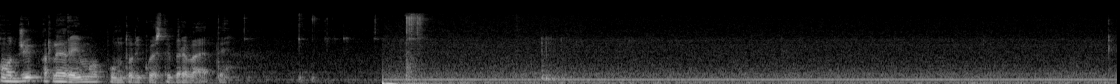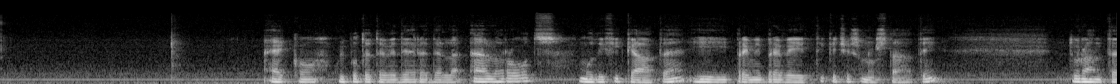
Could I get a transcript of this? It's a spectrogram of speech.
Oggi parleremo appunto di questi brevetti. Ecco, qui potete vedere delle L-Roads modificate, i primi brevetti che ci sono stati durante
